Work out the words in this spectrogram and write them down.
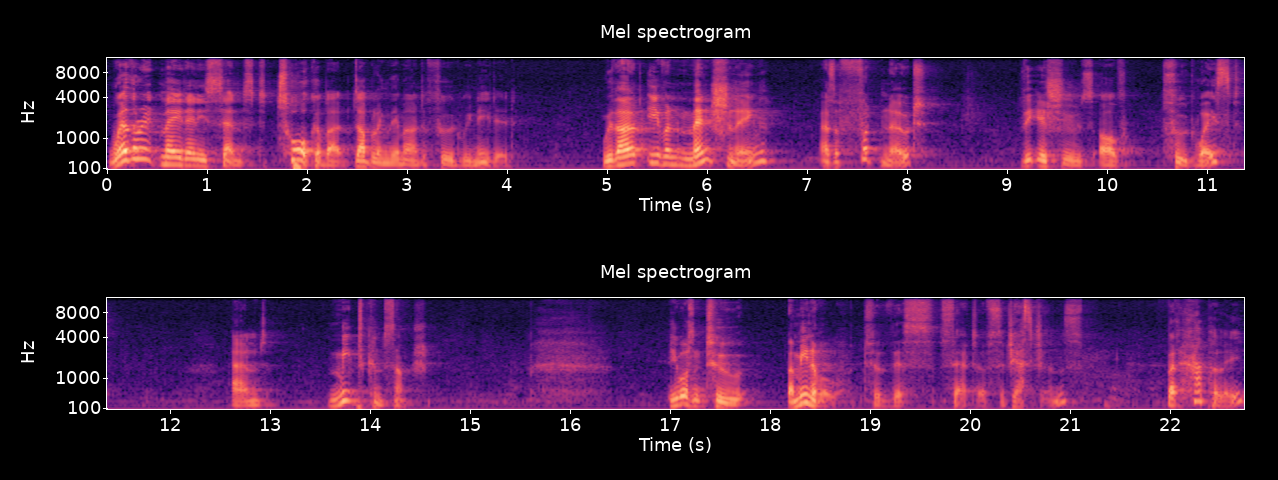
whether it made any sense to talk about doubling the amount of food we needed without even mentioning, as a footnote, the issues of food waste and meat consumption. He wasn't too amenable to this set of suggestions, but happily,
